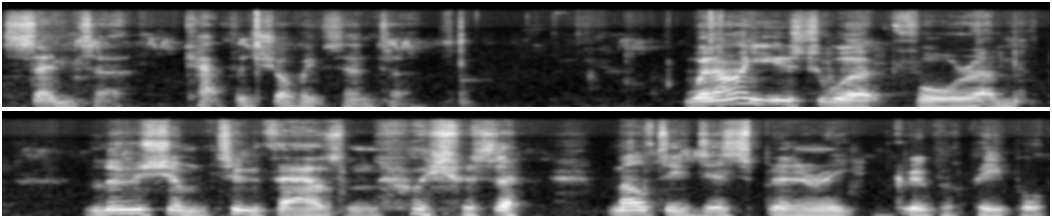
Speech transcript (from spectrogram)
Centre, Catford Shopping Centre, when I used to work for um, Lewisham 2000, which was a multidisciplinary group of people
